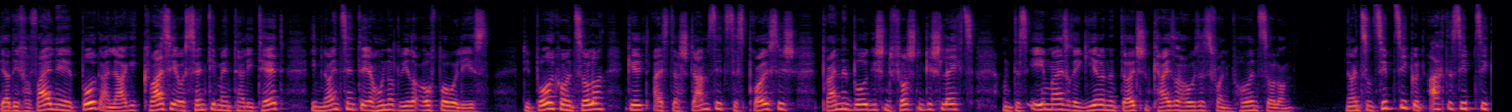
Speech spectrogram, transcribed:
der die verfallene Burganlage quasi aus Sentimentalität im 19. Jahrhundert wieder aufbauen ließ. Die Burg Hohenzollern gilt als der Stammsitz des preußisch-brandenburgischen Fürstengeschlechts und des ehemals regierenden deutschen Kaiserhauses von Hohenzollern. 1970 und 78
